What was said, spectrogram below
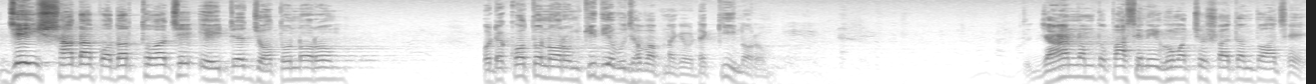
যেই সাদা পদার্থ আছে, এইটা যত নরম। ওটা কত নরম, কি দিয়ে বুঝাবো আপনাকে? ওটা কি নরম? জাহান নাম তো পাশে নিয়ে ঘুমাচ্ছ, শয়তান তো আছে।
